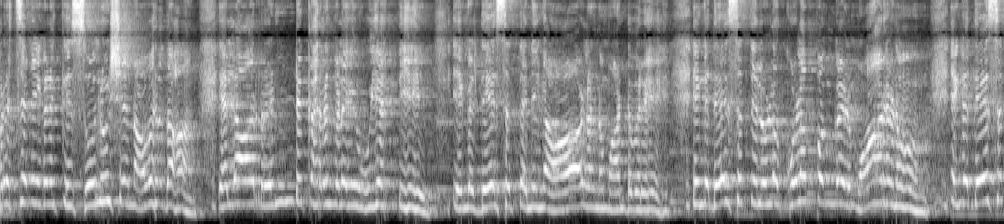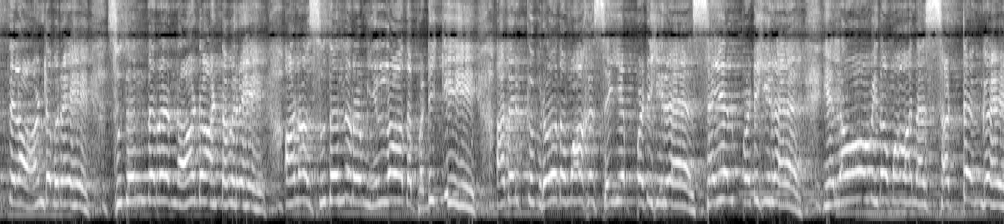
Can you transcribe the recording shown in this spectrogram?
பிரச்சனைகளுக்கு சொல்யூஷன் அவர்தான். எல்லா ரெண்டு கரங்களையும் உயர்த்தி எங்கள் தேசத்தை நீங்கள் ஆளணும் ஆண்டவரே. எங்க தேசத்தில் உள்ள குழப்பங்கள் மாறணும். எங்க தேசத்தில் ஆண்டவரே சுதந்திர நாடு ஆண்டவரே. ஆனா சுதந்திரம் இல்லாத படிக்கு அதற்கு விரோதமாக செய்யப்படுகிற செயல்படுகிற எல்லா விதமான சட்டங்கள்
